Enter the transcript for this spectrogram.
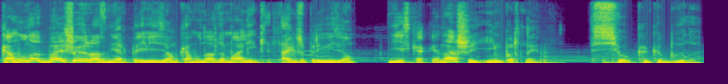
Кому надо большой размер, привезем, кому надо маленький, также привезем. Есть как и наши, и импортные. Все как и было.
